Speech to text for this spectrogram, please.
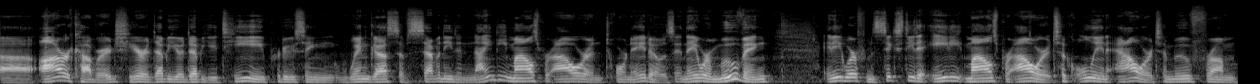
uh, our coverage here at WOWT producing wind gusts of 70 to 90 miles per hour and tornadoes. And they were moving anywhere from 60 to 80 miles per hour. It took only an hour to move from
